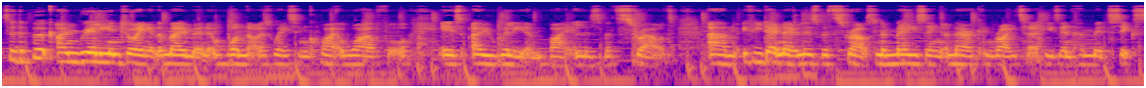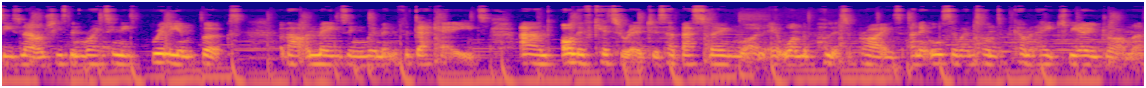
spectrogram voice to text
So the book I'm really enjoying at the moment and one that I was waiting quite a while for is O William by Elizabeth Strout. Um, if you don't know, Elizabeth Strout's an amazing American writer who's in her mid 60s now and she's been writing these brilliant books about amazing women for decades and Olive Kitteridge is her best known one. It won the Pulitzer Prize and it also went on to become an HBO drama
